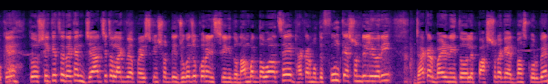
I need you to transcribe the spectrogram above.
ওকে তো সেক্ষেত্রে দেখেন যার যেটা লাগবে আপনার স্ক্রিনশট দিয়ে যোগাযোগ করেন, স্ক্রিনে কিন্তু নাম্বার দেওয়া আছে। ঢাকার মধ্যে ফুল ক্যাশ অন ডেলিভারি ঢাকার বাইরে নিতে হলে পাঁচশো টাকা অ্যাডভান্স করবেন,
